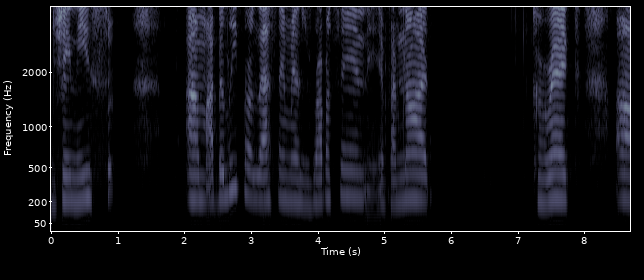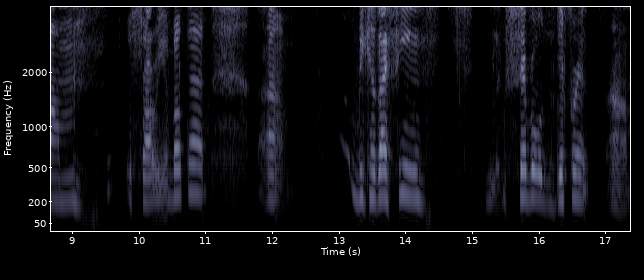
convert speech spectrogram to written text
Janice. Um, I believe her last name is Robertson. If I'm not correct, um, sorry about that. Um, because I've seen several different um,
